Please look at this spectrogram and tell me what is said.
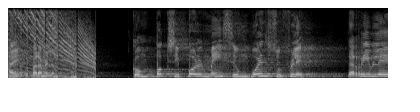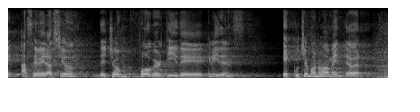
Ahí, páramelo. Con Poxy Paul me hice un buen soufflé. Terrible aseveración de John Fogerty de Creedence. Escuchemos nuevamente, a ver.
